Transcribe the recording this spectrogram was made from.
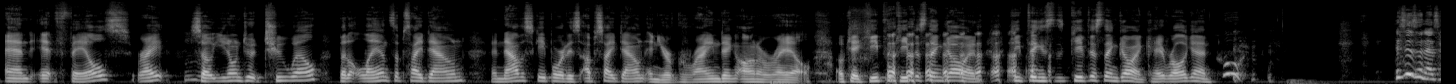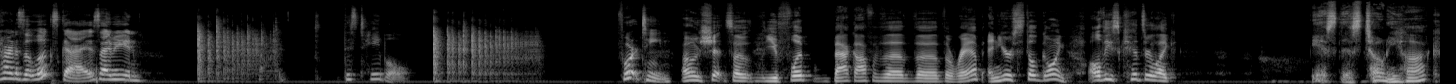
and it fails, right? Mm-hmm. So you don't do it too well, but it lands upside down and now the skateboard is upside down and you're grinding on a rail. Okay, keep keep this thing going. Keep things keep this thing going. Okay, roll again. This isn't as hard as it looks, guys. I mean, this table. 14. Oh shit. So you flip back off of the the the ramp and you're still going. All these kids are like is this Tony Hawk?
